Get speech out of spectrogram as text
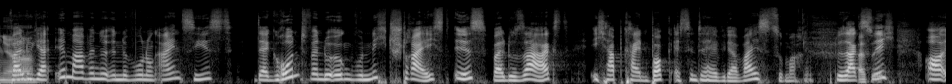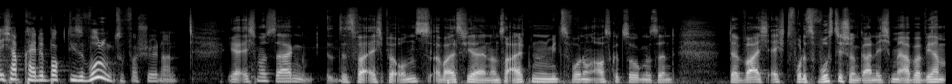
ja. weil du ja immer, wenn du in eine Wohnung einziehst, der Grund, wenn du irgendwo nicht streichst, ist, weil du sagst, ich habe keinen Bock, es hinterher wieder weiß zu machen. Du sagst also nicht, oh, ich habe keine Bock, diese Wohnung zu verschönern. Ja, ich muss sagen, das war echt bei uns, aber als wir in unserer alten Mietswohnung ausgezogen sind, da war ich echt froh, das wusste ich schon gar nicht mehr, aber wir haben,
